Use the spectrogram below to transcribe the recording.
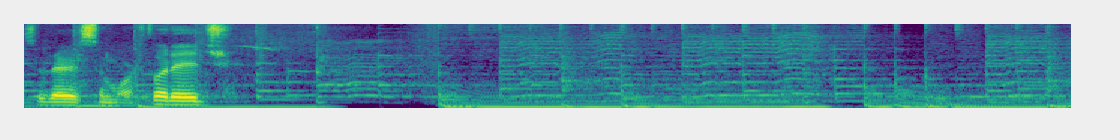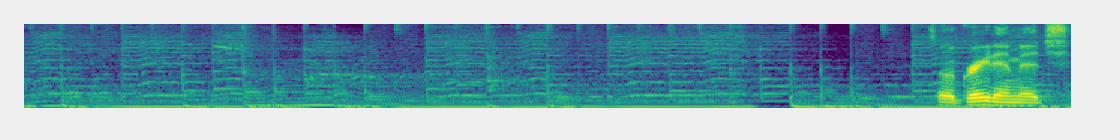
So there's some more footage. So a great image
